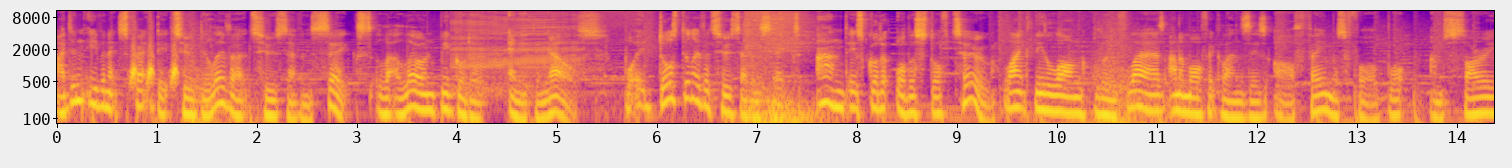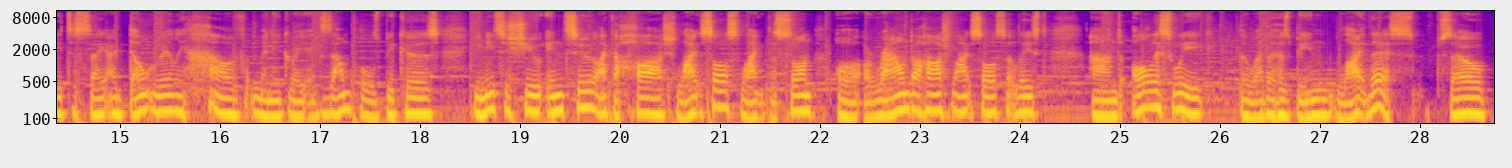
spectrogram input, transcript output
I didn't even expect it to deliver 276, let alone be good at anything else but it does deliver 276 and it's good at other stuff too, like the long blue flares anamorphic lenses are famous for, but I'm sorry to say I don't really have many great examples because you need to shoot into like a harsh light source like the sun or around a harsh light source at least, and all this week the weather has been like this. So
